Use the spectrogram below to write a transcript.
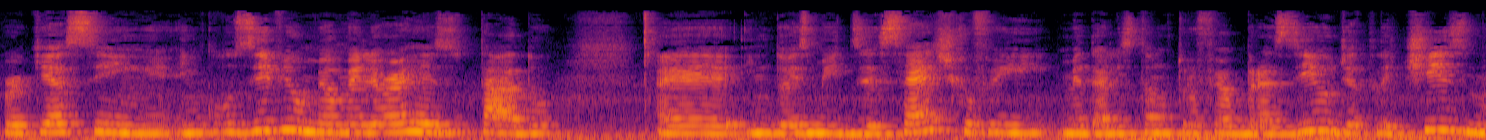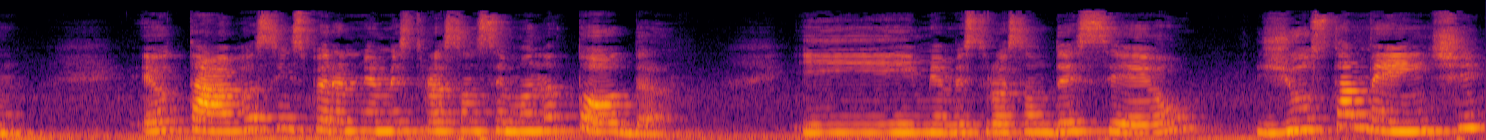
Porque, assim, inclusive o meu melhor resultado é, em 2017, que eu fui medalhista no Troféu Brasil de atletismo, eu tava, assim, esperando minha menstruação semana toda. E minha menstruação desceu justamente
